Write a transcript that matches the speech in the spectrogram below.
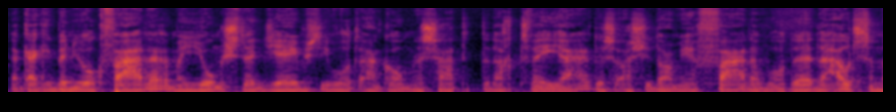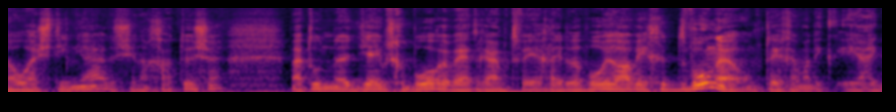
ja, kijk, ik ben nu ook vader. Mijn jongste, James, die wordt aankomende zaterdag twee jaar. Dus als je dan weer vader wordt, hè, de oudste Noah is tien jaar, dus zit een gat tussen. Maar toen uh, James geboren werd, ruim twee jaar geleden, dan word je alweer gedwongen om tegen... Want ik, ja, ik,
